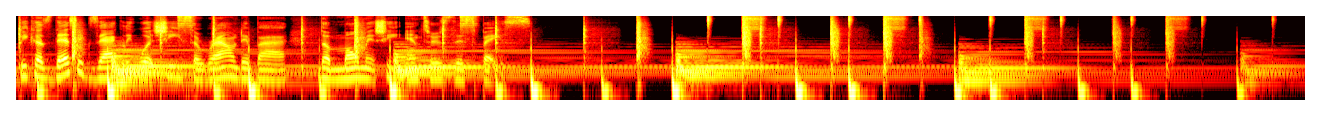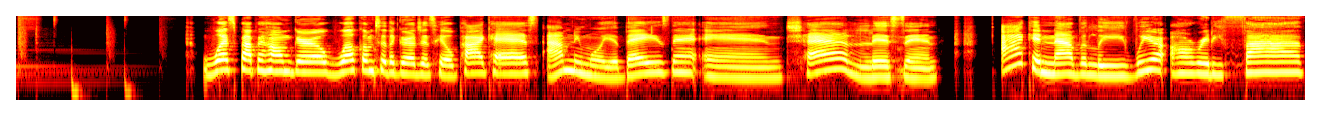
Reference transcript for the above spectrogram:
because that's exactly what she's surrounded by the moment she enters this space. What's poppin' home girl? Welcome to the Girl Just Heal podcast. I'm Neimoya Basden and child listen. I cannot believe we are already five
